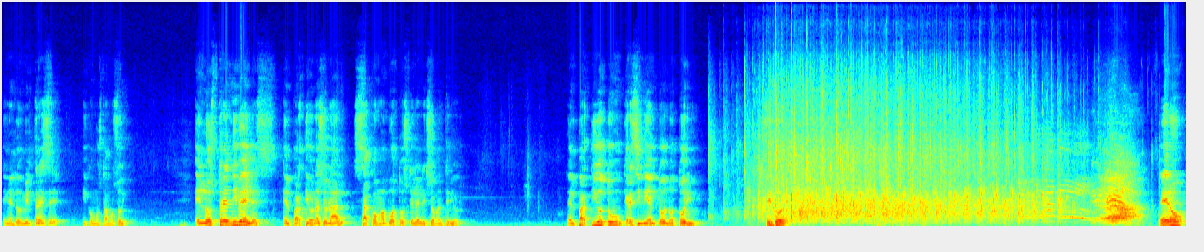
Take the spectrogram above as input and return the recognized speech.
en el 2013 y cómo estamos hoy. En los tres niveles, el Partido Nacional sacó más votos que la elección anterior. El partido tuvo un crecimiento notorio, sin duda. Pero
